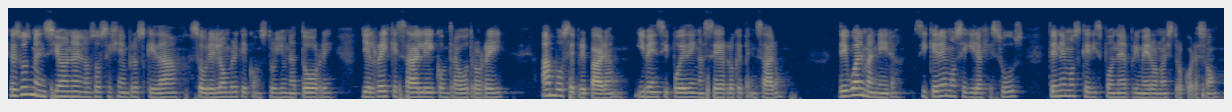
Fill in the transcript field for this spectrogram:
Jesús menciona en los dos ejemplos que da sobre el hombre que construye una torre y el rey que sale contra otro rey, ambos se preparan y ven si pueden hacer lo que pensaron. De igual manera, si queremos seguir a Jesús, tenemos que disponer primero nuestro corazón.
